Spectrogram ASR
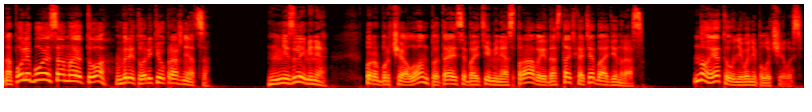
На поле боя самое то — в риторике упражняться. «Не зли меня!» — пробурчал он, пытаясь обойти меня справа и достать хотя бы один раз. Но это у него не получилось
